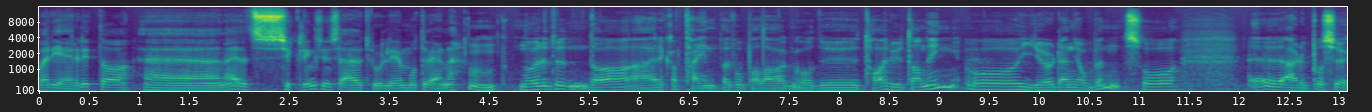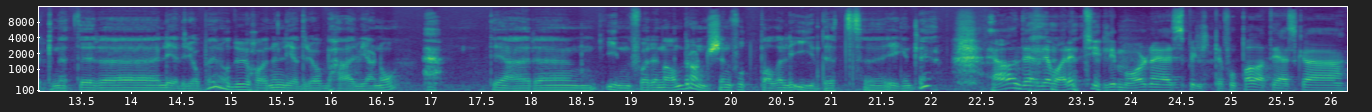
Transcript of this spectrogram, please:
variere litt. Og eh, nei, sykling syns jeg er utrolig motiverende. Mhm. Når du da er kaptein på et fotballag, og du tar utdanning og gjør den jobben, så eh, er du på søken etter eh, lederjobber, og du har en lederjobb her vi er nå. Det er eh, innenfor en annen bransje enn fotball eller idrett, eh, egentlig. Ja, det, det var et tydelig mål når jeg spilte fotball, at jeg skal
